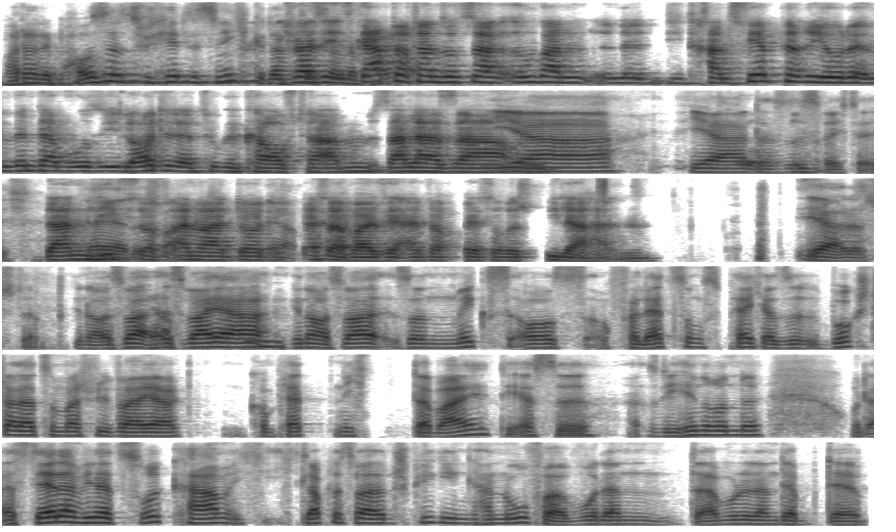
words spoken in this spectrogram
War da eine Pause dazu? Ich hätte es nicht gedacht. Ich weiß nicht, es gab doch dann sozusagen irgendwann eine, die Transferperiode im Winter, wo sie Leute dazu gekauft haben, Salazar. Ja, ja, das ist richtig. Dann ja, lief es auf stimmt. einmal deutlich ja. besser, weil sie einfach bessere Spieler hatten. Ja, das stimmt. Genau, es war, ja. es war ja, genau, es war so ein Mix aus auch Verletzungspech. Also Burgstaller zum Beispiel war ja komplett nicht dabei, die erste, also die Hinrunde. Und als der dann wieder zurückkam, ich, ich glaube, das war ein Spiel gegen Hannover, wo dann, da wurde dann der, der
